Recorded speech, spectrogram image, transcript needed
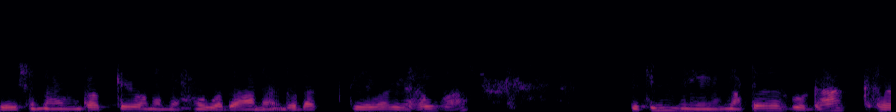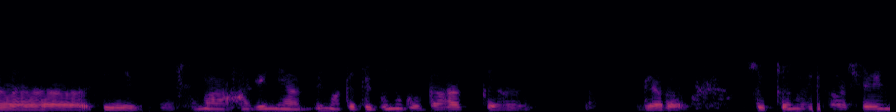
දේශනා හුඟක් ඒවා මම ඇහුවා දාන ගොඩක් ඒවා ඇහුවා. ඉතින් මේ මට ගොඩාක් ඒ දේශනා අහගෙන යද්දි මට තිබුණු ගොඩාක් අර සුත්තමේ වශයෙන්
